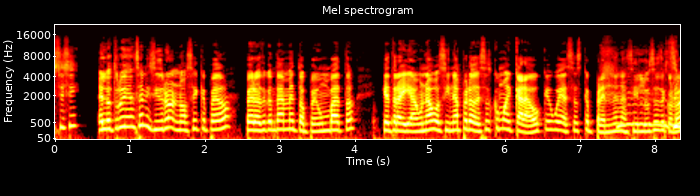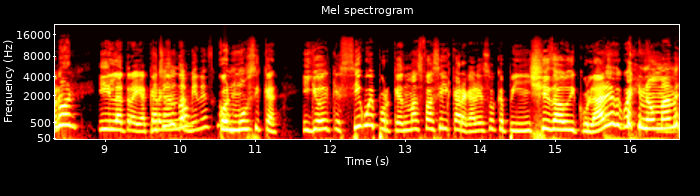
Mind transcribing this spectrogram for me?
sí, sí. El otro día en San Isidro, no sé qué pedo, pero de cuenta me topé un vato que traía una bocina, pero de esas como de karaoke, güey, esas que prenden así luces de colores. Y la traía cargando también es como- con música. Y yo de que sí, güey, porque es más fácil cargar eso que pinches auriculares, güey. No mames.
